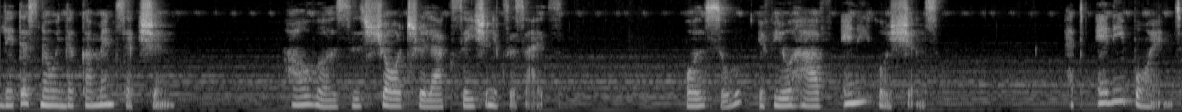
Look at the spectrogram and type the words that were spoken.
Let us know in the comment section how was this short relaxation exercise. Also, if you have any questions at any point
